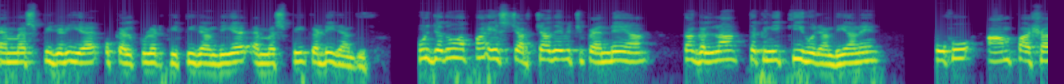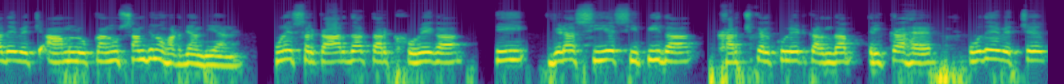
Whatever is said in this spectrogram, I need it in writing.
ਐਮਐਸਪੀ ਜਿਹੜੀ ਹੈ, ਉਹ ਕੈਲਕੂਲੇਟ ਕੀਤੀ ਜਾਂਦੀ ਹੈ ਐਮਐਸਪੀ ਕੱਢੀ ਜਾਂਦੀ ਹੈ। ਹੁਣ ਜਦੋਂ ਆਪਾਂ ਇਸ ਚਰਚਾ ਦੇ ਵਿੱਚ ਪੈਂਦੇ ਆ ਤਾਂ ਗੱਲਾਂ ਤਕਨੀਕੀ ਹੋ ਜਾਂਦੀਆਂ ਨੇ। ਉਹ ਆਮ ਭਾਸ਼ਾ ਦੇ ਵਿੱਚ ਆਮ ਲੋਕਾਂ ਨੂੰ ਸਮਝਣੋਂ ਹਟ ਜਾਂਦੀਆਂ ਨੇ। ਹੁਣ ਇਹ ਸਰਕਾਰ ਦਾ ਤਰਕ ਹੋਵੇਗਾ ਕਿ ਜਿਹੜਾ ਸੀਏਸੀਪੀ ਦਾ ਖਰਚ ਕੈਲਕੂਲੇਟ ਕਰਨ ਦਾ ਤਰੀਕਾ ਹੈ, ਉਹਦੇ ਵਿੱਚ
